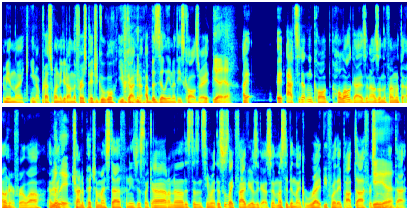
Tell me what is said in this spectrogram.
I mean like you know press one to get on the first page of Google. You've gotten a bazillion of these calls, right? Yeah, yeah. I it accidentally called halal guys, and I was on the phone with the owner for a while, and Really? like trying to pitch him my stuff, and he's just like, oh, I don't know, this doesn't seem right. This was like five years ago, so it must have been like right before they popped off or something yeah. like that.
